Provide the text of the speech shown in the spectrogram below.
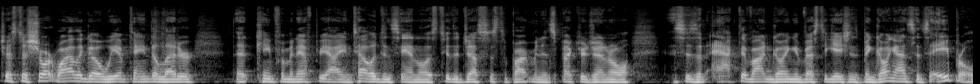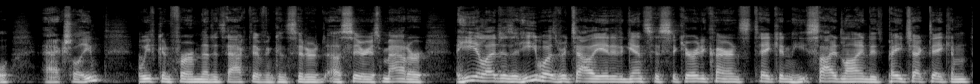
just a short while ago, we obtained a letter that came from an FBI intelligence analyst to the Justice Department Inspector General. This is an active, ongoing investigation. It's been going on since April, actually. We've confirmed that it's active and considered a serious matter. He alleges that he was retaliated against his security clearance taken, he sidelined his paycheck taken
